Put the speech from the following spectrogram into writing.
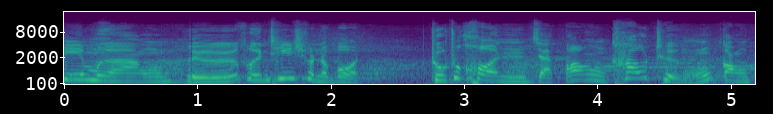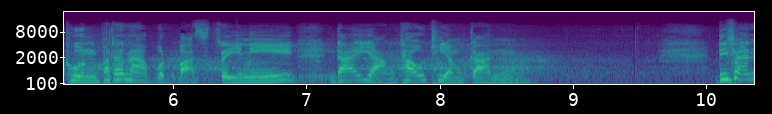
ที่เมืองหรือพื้นที่ชนบท ทุกๆคนจะต้องเข้าถึงกองทุนพัฒนาบทบาทสตรีนี้ได้อย่างเท่าเทียมกัน ดิฉัน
